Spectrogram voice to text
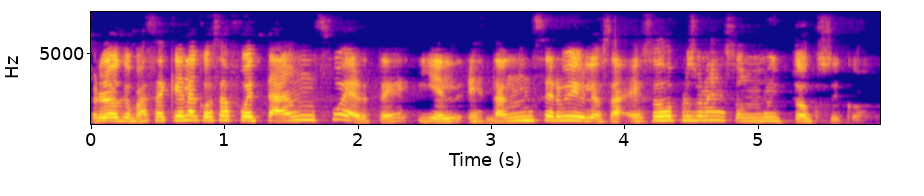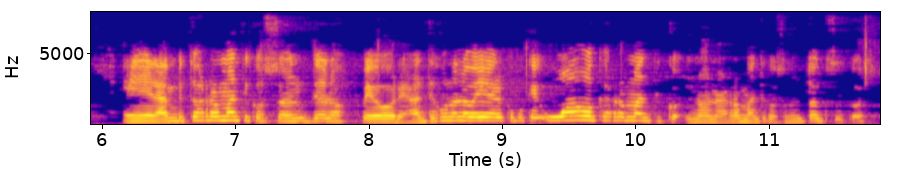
Pero lo que pasa es que la cosa fue tan fuerte y él es tan inservible, o sea, esos dos personajes son muy tóxicos. En el ámbito romántico son de los peores. Antes uno lo veía ver como que, wow, qué romántico. No, no es romántico, son tóxicos.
